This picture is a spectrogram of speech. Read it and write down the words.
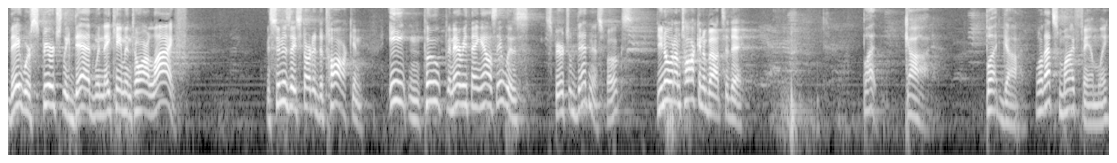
They were spiritually dead when they came into our life. As soon as they started to talk and eat and poop and everything else. It was spiritual deadness, folks. Do you know what I'm talking about today? But God. But God. Well, that's my family.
